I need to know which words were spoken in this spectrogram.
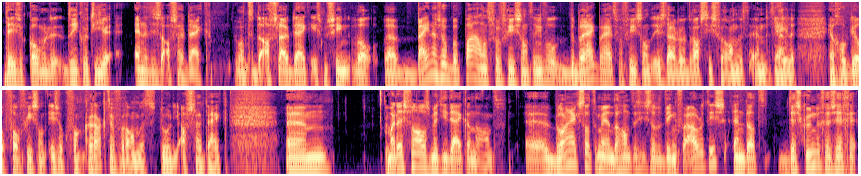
deze komende drie kwartier. En het is de afsluitdijk. Want de afsluitdijk is misschien wel uh, bijna zo bepalend voor Friesland. In ieder geval, de bereikbaarheid van Friesland is daardoor drastisch veranderd. En het hele heel groot deel van Friesland is ook van karakter veranderd door die afsluitdijk. Um, maar er is van alles met die dijk aan de hand. Uh, het belangrijkste wat ermee aan de hand is, is dat het ding verouderd is. En dat deskundigen zeggen,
